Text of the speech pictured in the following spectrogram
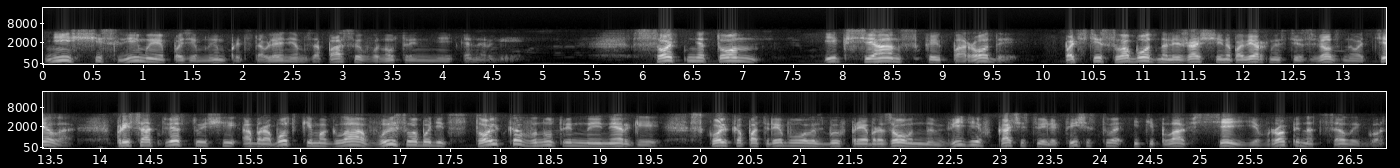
неисчислимые по земным представлениям запасы внутренней энергии. Сотня тонн иксианской породы, почти свободно лежащей на поверхности звездного тела, при соответствующей обработке могла высвободить столько внутренней энергии, сколько потребовалось бы в преобразованном виде в качестве электричества и тепла всей Европе на целый год.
